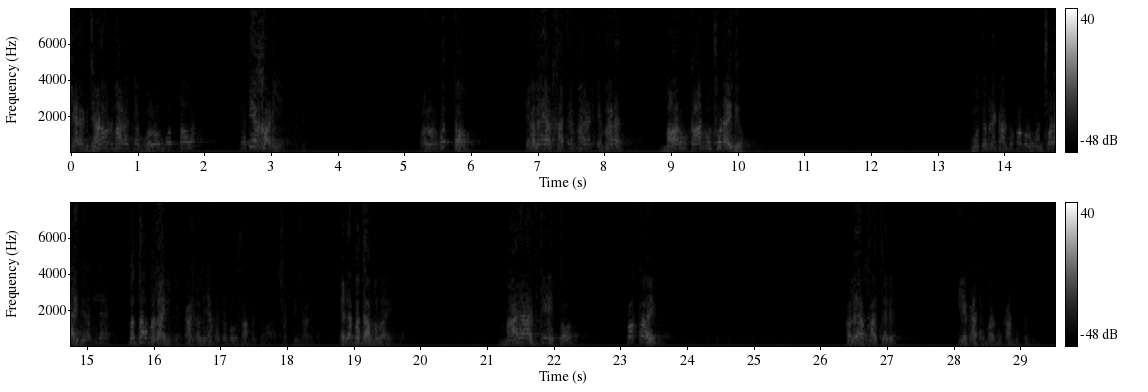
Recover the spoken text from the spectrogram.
جان مارا بلوڑا تو دیکھا کانڈ بھگا ملا سامر شکتی بھا بھائی گیا ماراج کہ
